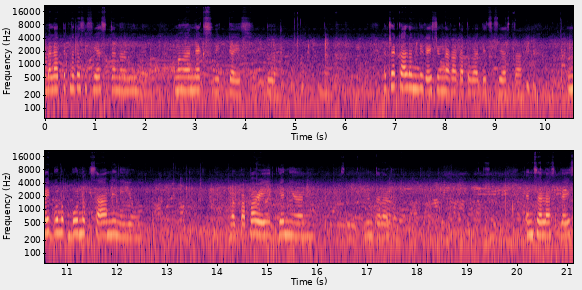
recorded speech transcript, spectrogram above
Malapit na kasi fiesta namin eh. Mga next week guys, doon. At saka alam niyo guys, yung nakakatuwa dito sa fiesta, may bunok-bunok sa amin eh, yung magpaparade, ganyan. Yun talaga. And sa last guys,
